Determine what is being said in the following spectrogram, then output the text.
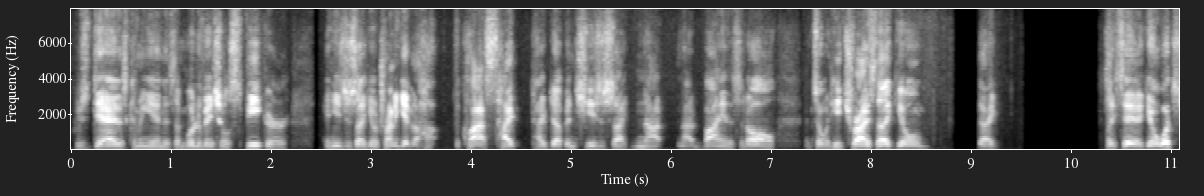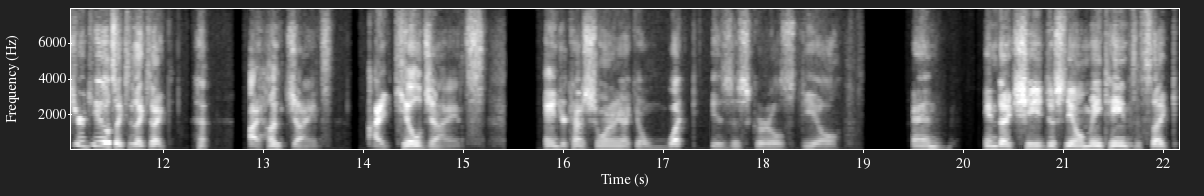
whose dad is coming in as a motivational speaker and he's just like you know trying to get the, the class hyped hyped up and she's just like not not buying this at all. And so when he tries to like you know like it's like say like, you know what's your deal? It's like it's like, it's like i hunt giants. I kill giants. And you're kind of just wondering like you know what is this girl's deal? And and like she just you know maintains this like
